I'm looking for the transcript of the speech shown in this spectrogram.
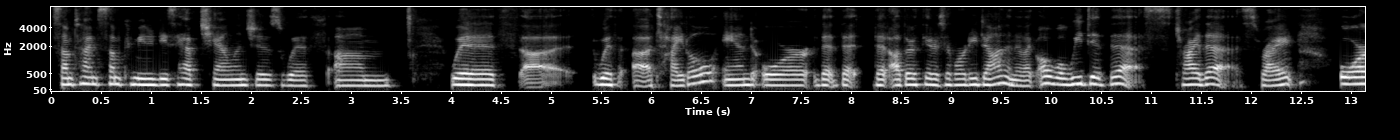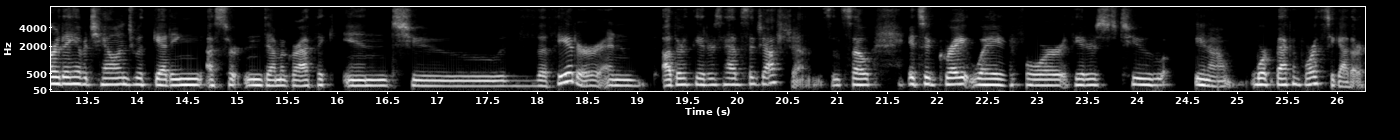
Sometimes some communities have challenges with um, with uh, with a title and or that that that other theaters have already done and they're like oh well we did this. Try this right? Or they have a challenge with getting a certain demographic into the theater and other theaters have suggestions. And so it's a great way for theaters to you know work back and forth together.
